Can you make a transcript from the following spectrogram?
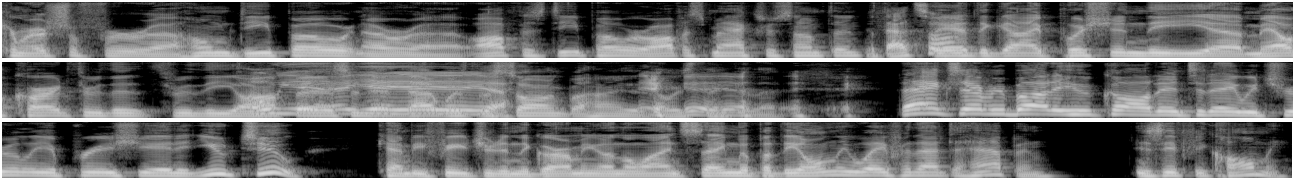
Commercial for uh, Home Depot or, or uh, Office Depot or Office Max or something? With that song? They had the guy pushing the uh, mail card through the through the Oh, office, yeah, and yeah, then that yeah, was yeah, the song behind it. I always Yeah, think of that. Thanks everybody who called in today. We truly appreciate it. You too can be featured in the Garmy on the Line segment, but the only way for that to happen is if you call me.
